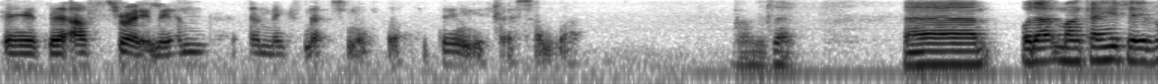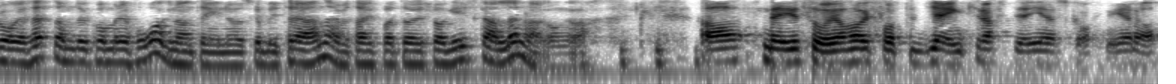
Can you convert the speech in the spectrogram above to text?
det heter Australian MX Nationals då. Det är ungefär samma. Ja, du ser. Eh, och där, man kan ju sig ifrågasätta om du kommer ihåg någonting nu och ska bli tränare med tanke på att du har slagit i skallen några gånger va? Ja, det är ju så. Jag har ju fått ett gäng kraftiga hjärnskakningar då.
